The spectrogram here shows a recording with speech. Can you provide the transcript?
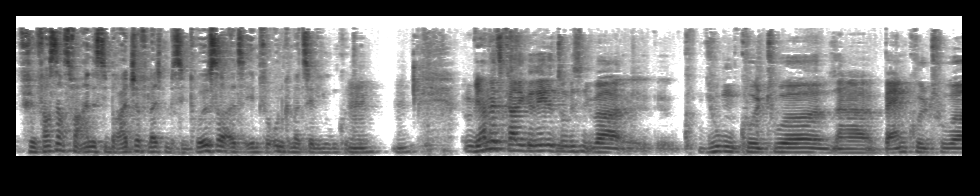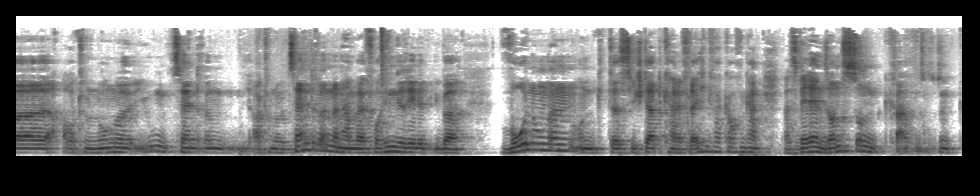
für Fastnachtsvereine ist die Bereitschaft vielleicht ein bisschen größer als eben für unkommerzielle Jugendkultur. Mhm, mhm. Wir haben jetzt gerade geredet so ein bisschen über äh, Jugendkultur, Bandkultur, autonome Jugendzentren, autonome Zentren. Dann haben wir vorhin geredet über Wohnungen und dass die Stadt keine Flächen verkaufen kann. Was wäre denn sonst so ein, so ein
